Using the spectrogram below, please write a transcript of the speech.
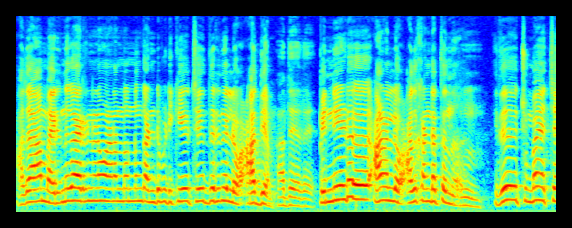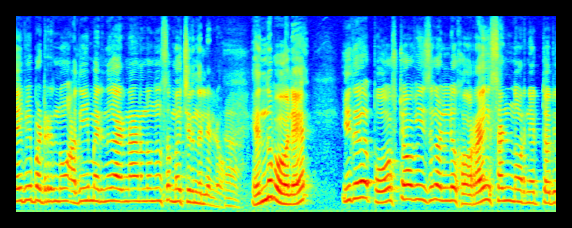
അത് ആ മരുന്നുകാരനാണെന്നൊന്നും കണ്ടുപിടിക്കുകയോ ചെയ്തിരുന്നല്ലോ ആദ്യം. അതെ അതെ. പിന്നീട് ആണല്ലോ അത് കണ്ടെത്തുന്നത്. ഇത് ചുമ്മാ എച്ച് ഐ വി പടരുന്നു അത് ഈ മരുന്നുകാരനാണെന്നൊന്നും സംഭവിച്ചിരുന്നില്ലല്ലോ എന്നുപോലെ ഇത് പോസ്റ്റ് ഓഫീസുകളിൽ ഹൊറൈസൺ എന്ന് പറഞ്ഞിട്ട് ഒരു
